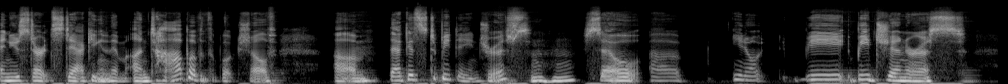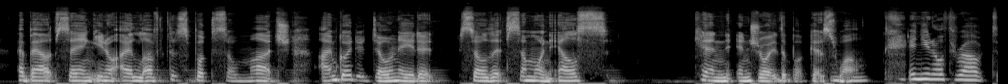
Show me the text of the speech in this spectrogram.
and you start stacking them on top of the bookshelf, um, that gets to be dangerous. Mm-hmm. So, uh, you know, be be generous about saying, you know, I love this book so much, I'm going to donate it so that someone else can enjoy the book as mm-hmm. well. And you know, throughout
